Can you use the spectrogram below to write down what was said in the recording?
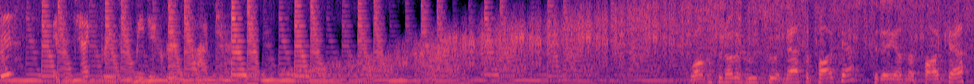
This is a Tech Briefs Media Group podcast. Welcome to another Who's Who at NASA podcast. Today on the podcast,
